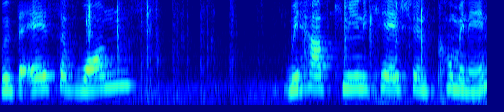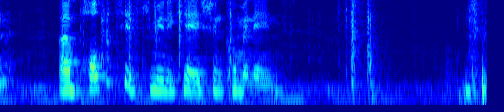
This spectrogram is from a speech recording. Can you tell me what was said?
with the Ace of Wands. We have communication coming in and positive communication coming in.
